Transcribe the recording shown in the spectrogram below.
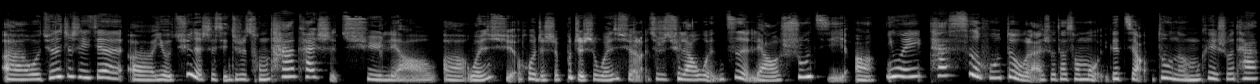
呃，我觉得这是一件呃有趣的事情，就是从他开始去聊呃文学，或者是不只是文学了，就是去聊文字、聊书籍啊，因为它似乎对我来说，它从某一个角度呢，我们可以说它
